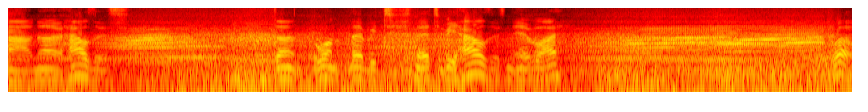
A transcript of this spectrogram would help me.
Oh no, houses. Don't want there be there to be houses nearby. Well,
